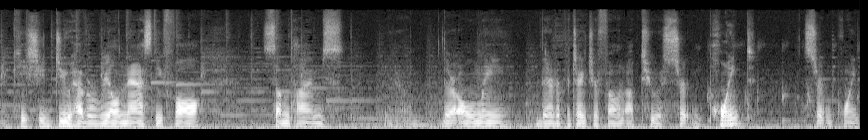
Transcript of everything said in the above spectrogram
in case you do have a real nasty fall. Sometimes, you know, they're only there to protect your phone up to a certain point. A certain point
